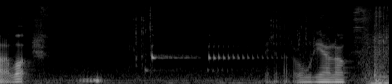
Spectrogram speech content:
Another watch. Another audio log.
